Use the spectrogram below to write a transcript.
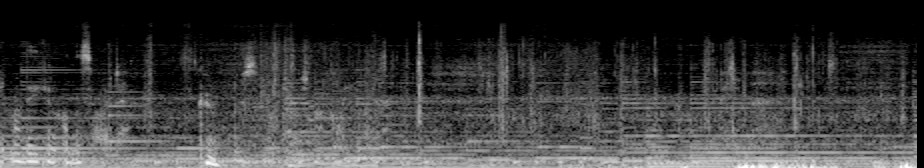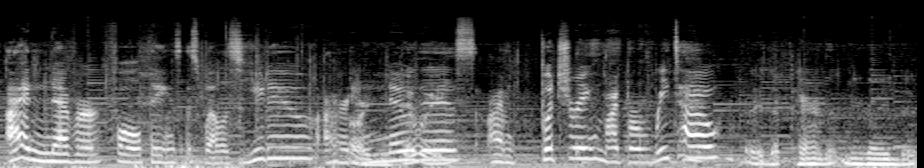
Eat my bacon on the side. Okay. Cilantro's not going in there. I never fold things as well as you do. I already you know doing? this. I'm butchering my burrito. End up tearing it you're going to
